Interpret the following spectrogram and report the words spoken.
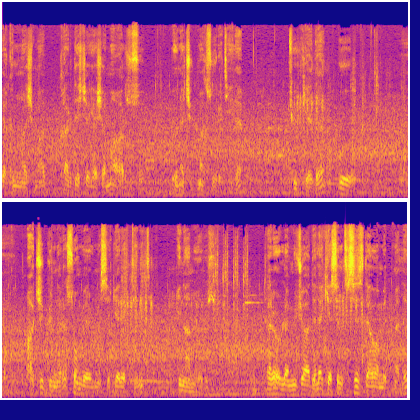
yakınlaşma, kardeşçe yaşama arzusu öne çıkmak suretiyle Türkiye'de bu e, acı günlere son verilmesi gerektiğini inanıyoruz. Terörle mücadele kesintisiz devam etmeli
